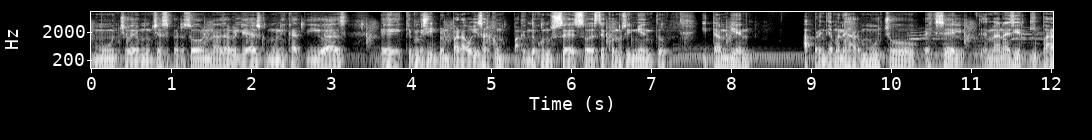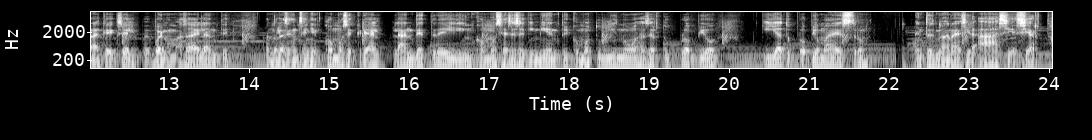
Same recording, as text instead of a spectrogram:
mucho de muchas personas, habilidades comunicativas eh, que me sirven para hoy estar compartiendo con ustedes todo este conocimiento y también aprendí a manejar mucho Excel. Ustedes me van a decir, ¿y para qué Excel? Pues bueno, más adelante, cuando les enseñe cómo se crea el plan de trading, cómo se hace seguimiento y cómo tú mismo vas a ser tu propio guía, tu propio maestro, entonces me van a decir, ah, sí es cierto.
